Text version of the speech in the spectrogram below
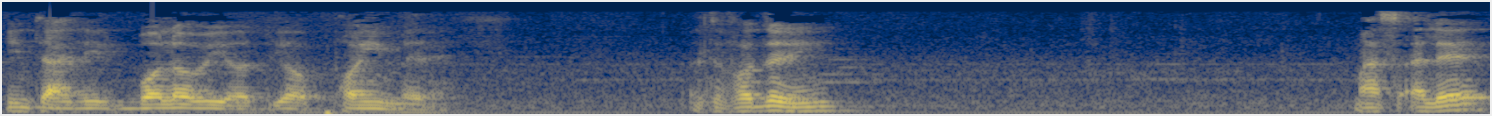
این تحلیل بالا بیاد یا پایین بره. التفات داریم مسئله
